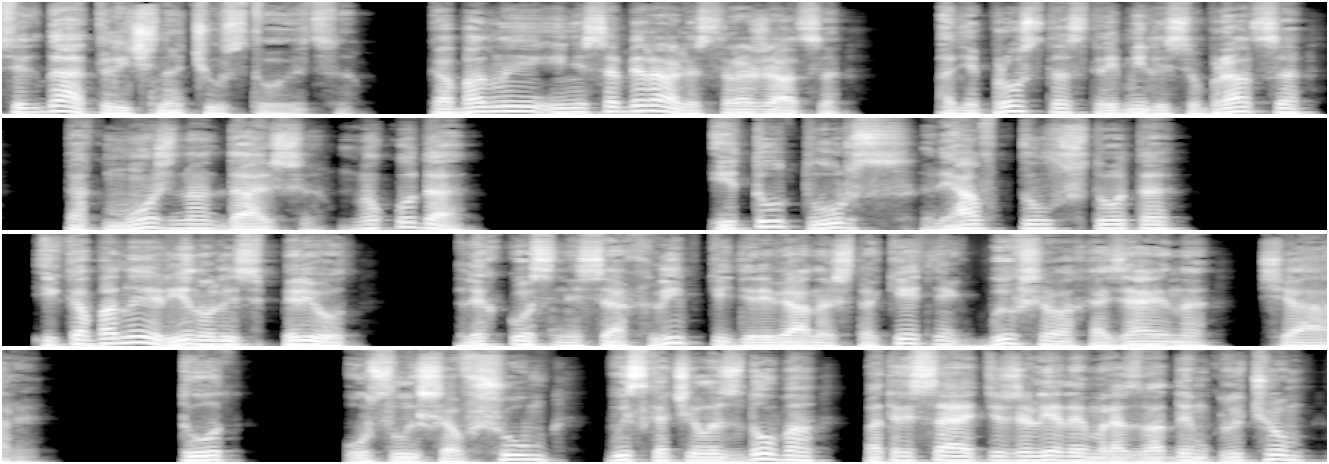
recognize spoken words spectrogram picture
всегда отлично чувствуется. Кабаны и не собирались сражаться, они просто стремились убраться как можно дальше. Но куда? И тут Урс рявкнул что-то, и кабаны ринулись вперед, легко снеся хлипкий деревянный штакетник бывшего хозяина чары. Тот, услышав шум, выскочил из дома, потрясая тяжеленным разводным ключом,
